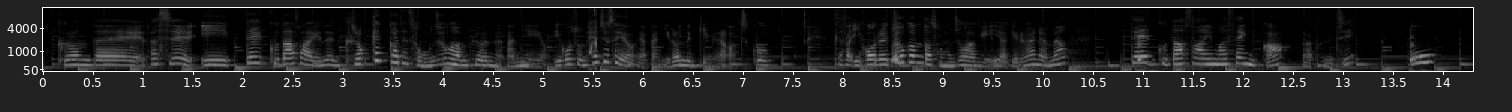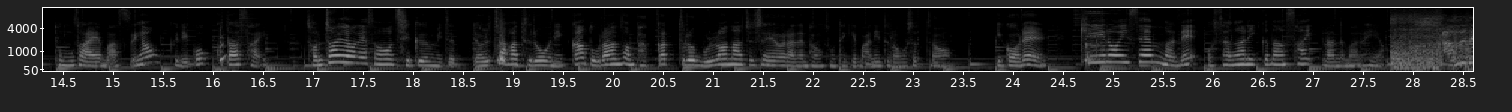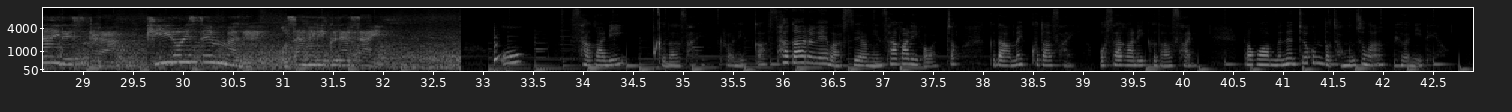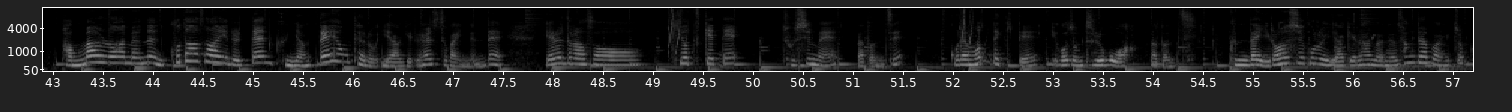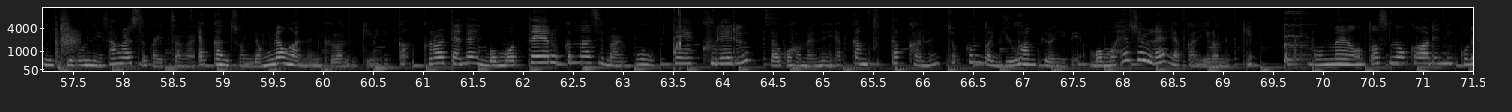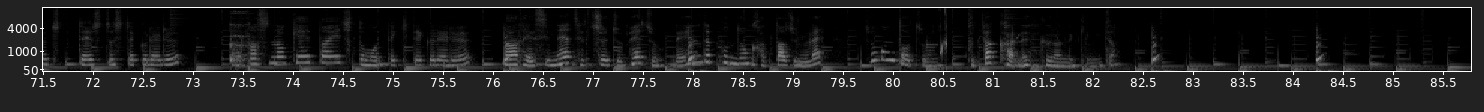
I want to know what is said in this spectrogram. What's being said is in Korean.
그런데 사실 이 테이쿠다사이는 그렇게까지 정중한 표현은 아니에요. 이거 좀 해주세요. 약간 이런 느낌이라 가지고. 그래서 이거를 조금 더 정중하게 이야기를 하려면 테쿠다사이마센까 라든지 오 동사의 마스형? 그리고 쿠다사이. 전철역에서 지금 이제 열차가 들어오니까 노란선 바깥으로 물러나 주세요 라는 방송 되게 많이 들어보셨죠? 이거를 키로이 센마데 오상아리 쿠다사이 라는 말을 해요. 아부나이 데스카라. 黄色い線までお下がりください 오 사가리 쿠다사이 그러니까 사가르의 마스형인 사가리가 왔죠. 그 다음에 쿠다사이 오사가리 쿠다사이 라고 하면은 조금 더 정중한 표현이 돼요. 반말로 하면은 쿠다사이를 뗀 그냥 때 형태로 이야기를 할 수가 있는데 예를 들어서 기어츠케테 조심해 라든지 고래 못떼기대 이거 좀 들고 와 라든지 근데 이런 식으로 이야기를 하면은 상대방이 조금 기분이 상할 수가 있잖아요 약간 좀 명령하는 그런 느낌이니까 그럴 때는 뭐뭐 때로 끝나지 말고 때 쿠레르 라고 하면은 약간 부탁하는 조금 더 유한 표현이 돼요 뭐뭐 해줄래? 약간 이런 느낌 ごめん、私の代わりにこれちょっと提出してくれる私の携帯ちょっと持ってきてくれる나 대신에 제출 좀 해줘. 내 핸드폰 좀 갖다 줄래? 조금 더 좀 부탁하는 그런 느낌이죠.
